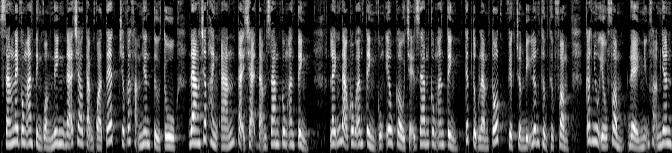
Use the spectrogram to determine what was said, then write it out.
Sáng nay, Công an tỉnh Quảng Ninh đã trao tặng quà Tết cho các phạm nhân tử tù đang chấp hành án tại trại tạm giam Công an tỉnh. Lãnh đạo Công an tỉnh cũng yêu cầu trại giam Công an tỉnh tiếp tục làm tốt việc chuẩn bị lương thực thực phẩm, các nhu yếu phẩm để những phạm nhân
